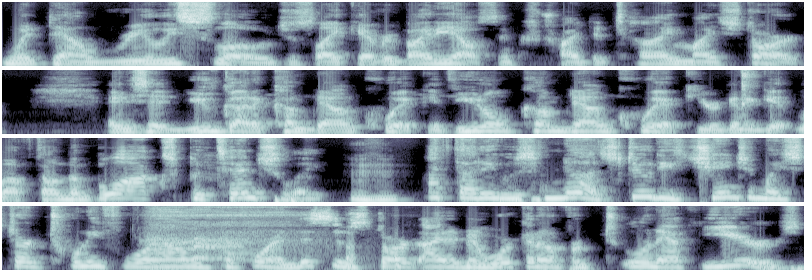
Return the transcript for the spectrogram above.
went down really slow, just like everybody else and tried to time my start. And he said, You've got to come down quick. If you don't come down quick, you're going to get left on the blocks potentially. Mm-hmm. I thought he was nuts. Dude, he's changing my start 24 hours before. And this is a start I had been working on for two and a half years.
